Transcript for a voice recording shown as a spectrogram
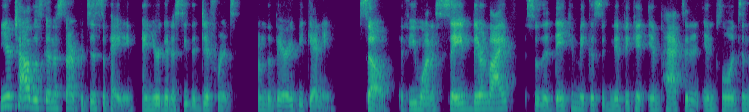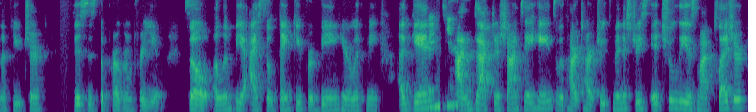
Your child is going to start participating, and you're going to see the difference from the very beginning. So, if you want to save their life so that they can make a significant impact and an influence in the future, this is the program for you. So, Olympia, I so thank you for being here with me. Again, I'm Dr. Chonta Haynes with Heart to Heart Truth Ministries. It truly is my pleasure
